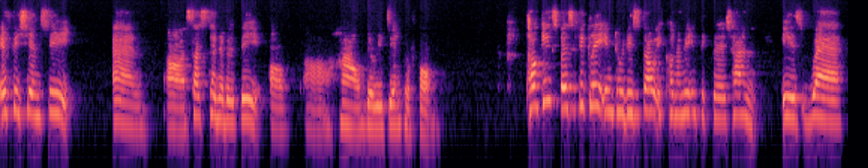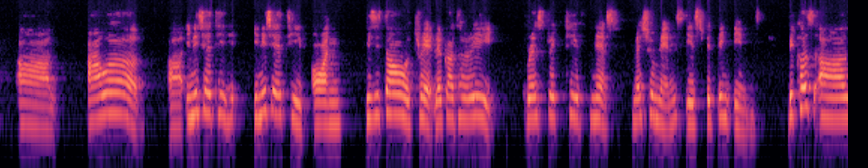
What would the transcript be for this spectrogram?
efficiency and uh, sustainability of uh, how the region perform. Talking specifically into digital economy integration is where uh, our uh, initiative, initiative on digital trade regulatory restrictiveness measurements is fitting in because uh,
